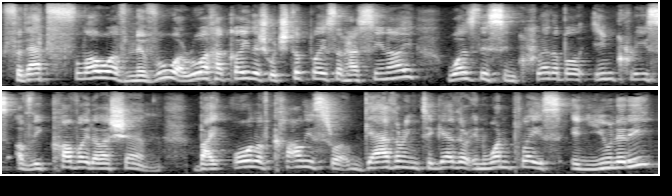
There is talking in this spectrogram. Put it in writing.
for that flow of nevuah, ruach hakodesh, which took place at Har Sinai, was this incredible increase of the kavod of Hashem by all of Klal Yisrael gathering together in one place in unity,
